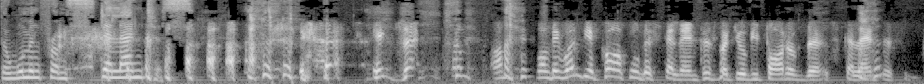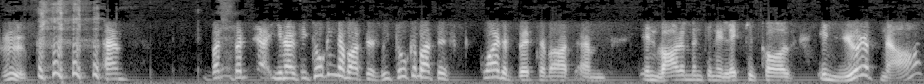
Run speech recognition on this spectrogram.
the woman from Stellantis. exactly. Um, well, there won't be a car called the Stellantis, but you'll be part of the Stellantis group. Um, but, but uh, you know, if you're talking about this, we talk about this quite a bit about um, environment and electric cars in Europe now.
